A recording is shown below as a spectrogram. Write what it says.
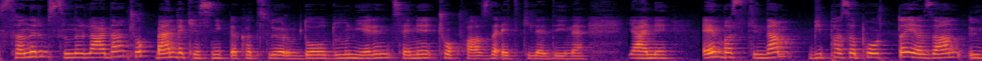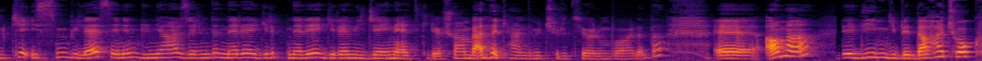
sanırım sınırlardan çok ben de kesinlikle katılıyorum. Doğduğun yerin seni çok fazla etkilediğine. Yani en basitinden bir pasaportta yazan ülke ismi bile senin dünya üzerinde nereye girip nereye giremeyeceğini etkiliyor. Şu an ben de kendimi çürütüyorum bu arada. Ee, ama dediğim gibi daha çok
